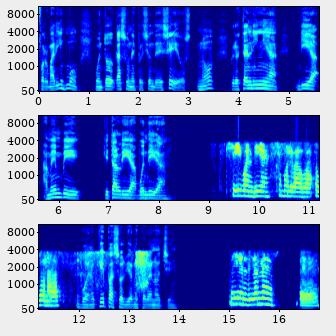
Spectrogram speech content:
formalismo o en todo caso una expresión de deseos, ¿no? Pero está en línea Lía Amenbi. ¿Qué tal, Lía? Buen día. Sí, buen día. ¿Cómo le va, donadas? Bueno, ¿qué pasó el viernes por la noche? Sí, el viernes eh,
